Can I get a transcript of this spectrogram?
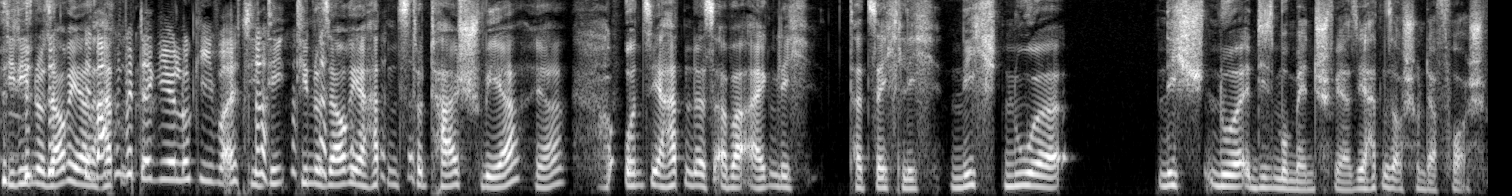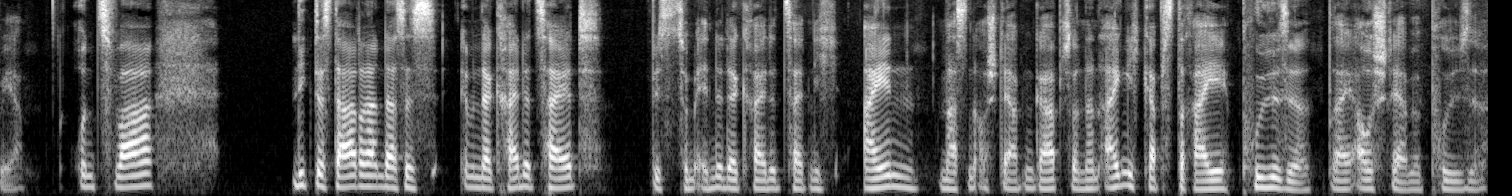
die Dinosaurier Wir hatten mit der Geologie weiter. Die, die Dinosaurier hatten es total schwer, ja, und sie hatten es aber eigentlich tatsächlich nicht nur nicht nur in diesem Moment schwer, sie hatten es auch schon davor schwer. Und zwar liegt es daran, dass es in der Kreidezeit bis zum Ende der Kreidezeit nicht ein Massenaussterben gab, sondern eigentlich gab es drei Pulse, drei Aussterbepulse.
